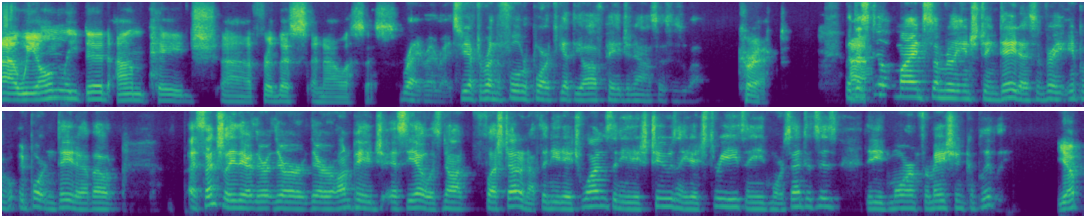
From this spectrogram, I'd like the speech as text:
Uh, we only did on page uh, for this analysis. Right, right, right. So you have to run the full report to get the off page analysis as well. Correct. But they uh, still mine some really interesting data, some very imp- important data about essentially their their their their on page SEO is not fleshed out enough. They need H1s, they need H2s, they need H3s, they need more sentences, they need more information completely. Yep.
